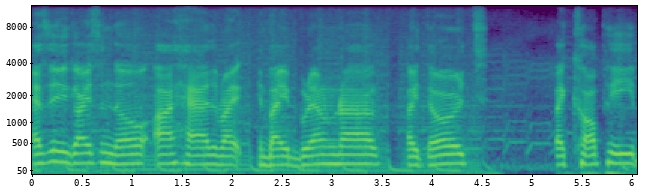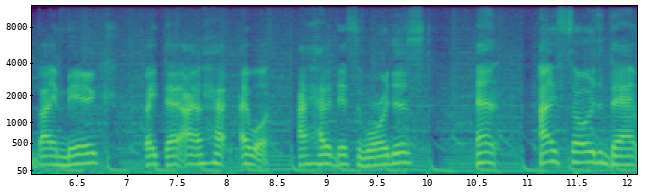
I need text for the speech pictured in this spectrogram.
as you guys know, I had like by Brain Rock, by Dirt, by Copy, by Milk, like that. I had I was I had these words, and I sold them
